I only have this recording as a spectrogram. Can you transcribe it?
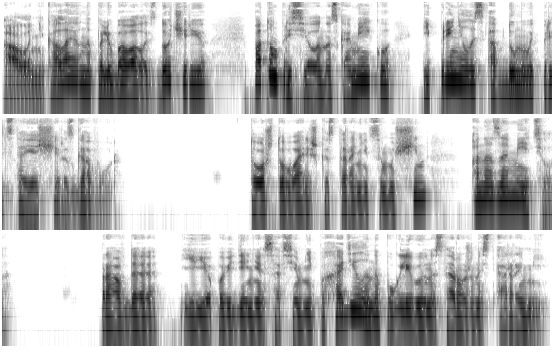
Алла Николаевна полюбовалась дочерью, потом присела на скамейку и принялась обдумывать предстоящий разговор. То, что Варежка сторонится мужчин, она заметила. Правда, ее поведение совсем не походило на пугливую настороженность Арреми.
